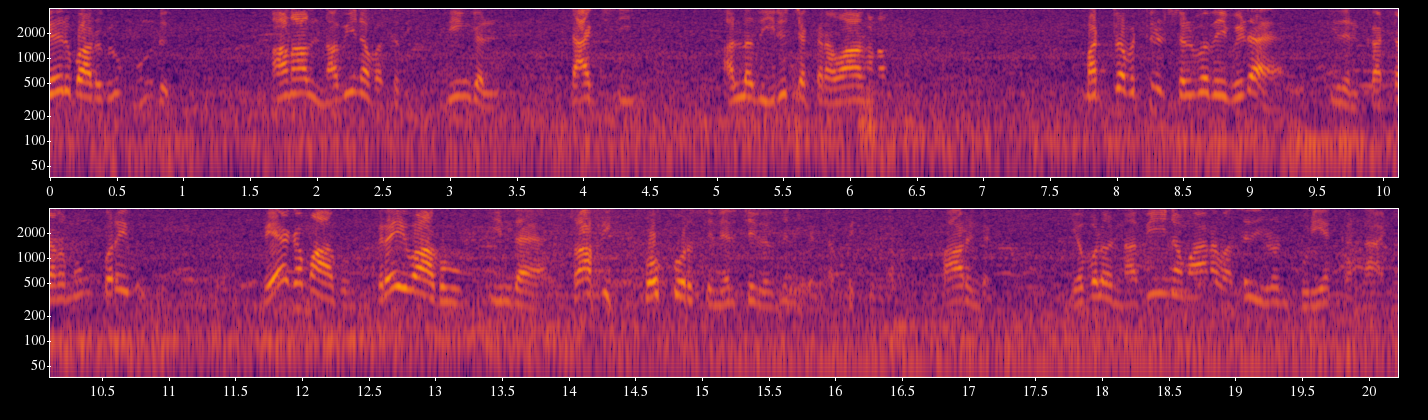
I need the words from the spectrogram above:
வேறுபாடுகளும் உண்டு. ஆனால் நவீன வசதி. நீங்கள் டாக்ஸி அல்லது இருசக்கர வாகனம் மற்றவற்றில் செல்வதை விட இதில் கட்டணமும் குறைவு. வேகமாகவும் விரைவாகவும் இந்த டிராஃபிக் போக்குவரத்து நெரிசலிலிருந்து நீங்கள் தப்பித்துக்கலாம் பாருங்கள் எவ்வளோ நவீனமான வசதியுடன் கூடிய கண்ணாடி.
